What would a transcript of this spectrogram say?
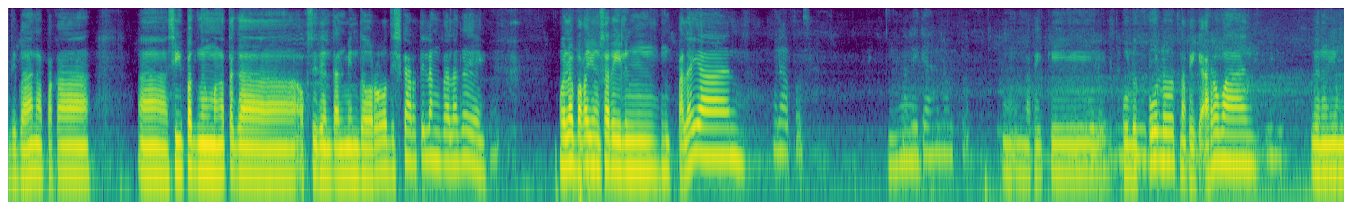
'di ba? Napaka ah, sipag ng mga taga Occidental Mindoro. Diskarte lang talaga eh. Wala ba kayong sariling palayan? Wala po. Hmm, Nakikaano lang po. hmm, nakikipulot-pulot, nakikiarawan. Ganun yung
